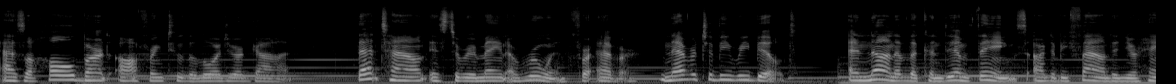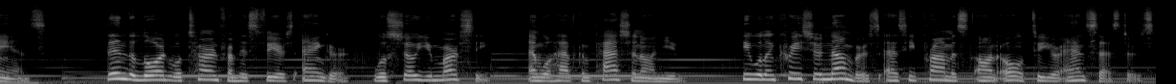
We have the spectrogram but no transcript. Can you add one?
as a whole burnt offering to the Lord your God. That town is to remain a ruin forever, never to be rebuilt, and none of the condemned things are to be found in your hands. Then the Lord will turn from his fierce anger will show you mercy and will have compassion on you. He will increase your numbers as he promised on oath to your ancestors,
